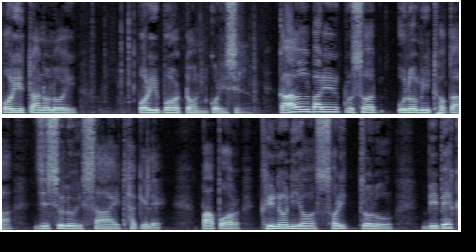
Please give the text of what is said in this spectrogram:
পৰিত্ৰাণলৈ পৰিৱৰ্তন কৰিছিল। কালবাৰীৰ ক্ৰোচত ওলমি থকা যীচুলৈ চাই থাকিলে। পাপৰ ঘৃণনীয় চৰিত্ৰৰো বিবেক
